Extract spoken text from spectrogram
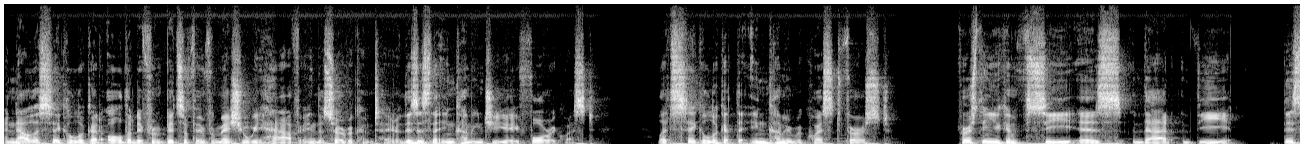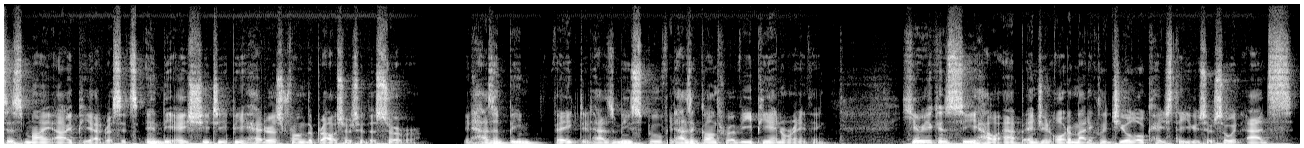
And now let's take a look at all the different bits of information we have in the server container. This is the incoming GA4 request. Let's take a look at the incoming request first. First thing you can see is that the this is my IP address. It's in the HTTP headers from the browser to the server. It hasn't been faked, it hasn't been spoofed, it hasn't gone through a VPN or anything. Here you can see how App Engine automatically geolocates the user. So it adds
